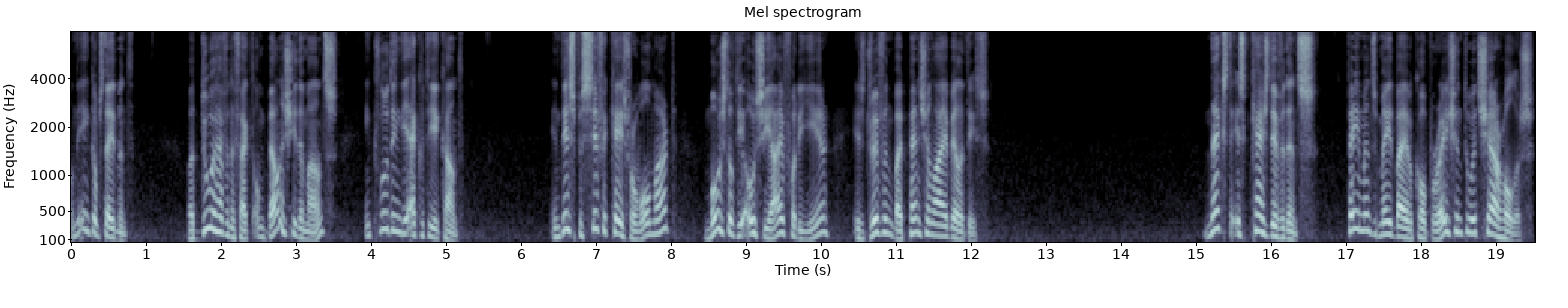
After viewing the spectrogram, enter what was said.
on the income statement, but do have an effect on balance sheet amounts, including the equity account. In this specific case for Walmart, most of the OCI for the year is driven by pension liabilities. Next is cash dividends, payments made by a corporation to its shareholders,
